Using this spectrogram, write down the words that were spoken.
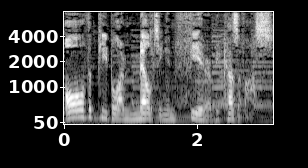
All the people are melting in fear because of us.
